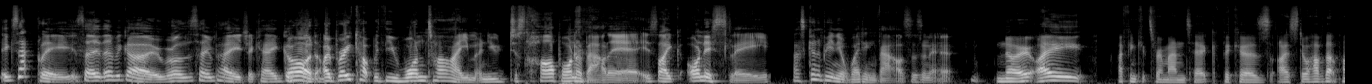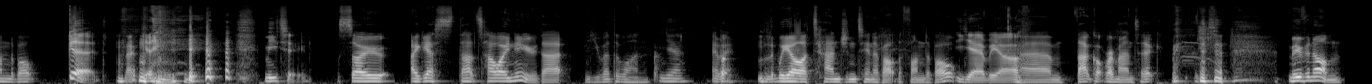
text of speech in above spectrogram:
Exactly. So there we go. We're on the same page, okay? God, I break up with you one time and you just harp on about it. It's like, honestly, that's going to be in your wedding vows, isn't it? No, I I think it's romantic because I still have that thunderbolt. Good. No, Me too. So I guess that's how I knew that you were the one. Yeah. Anyway. But we are tangenting about the thunderbolt. yeah, we are. Um, that got romantic. Moving on,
